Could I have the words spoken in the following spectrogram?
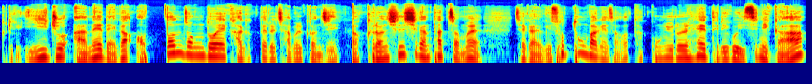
그리고 2주 안에 내가 어떤 정도의 가격대를 잡을 건지 그런 실시간 타점을 제가 여기 소통방에서 다 공유를 해드리고 있으니까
